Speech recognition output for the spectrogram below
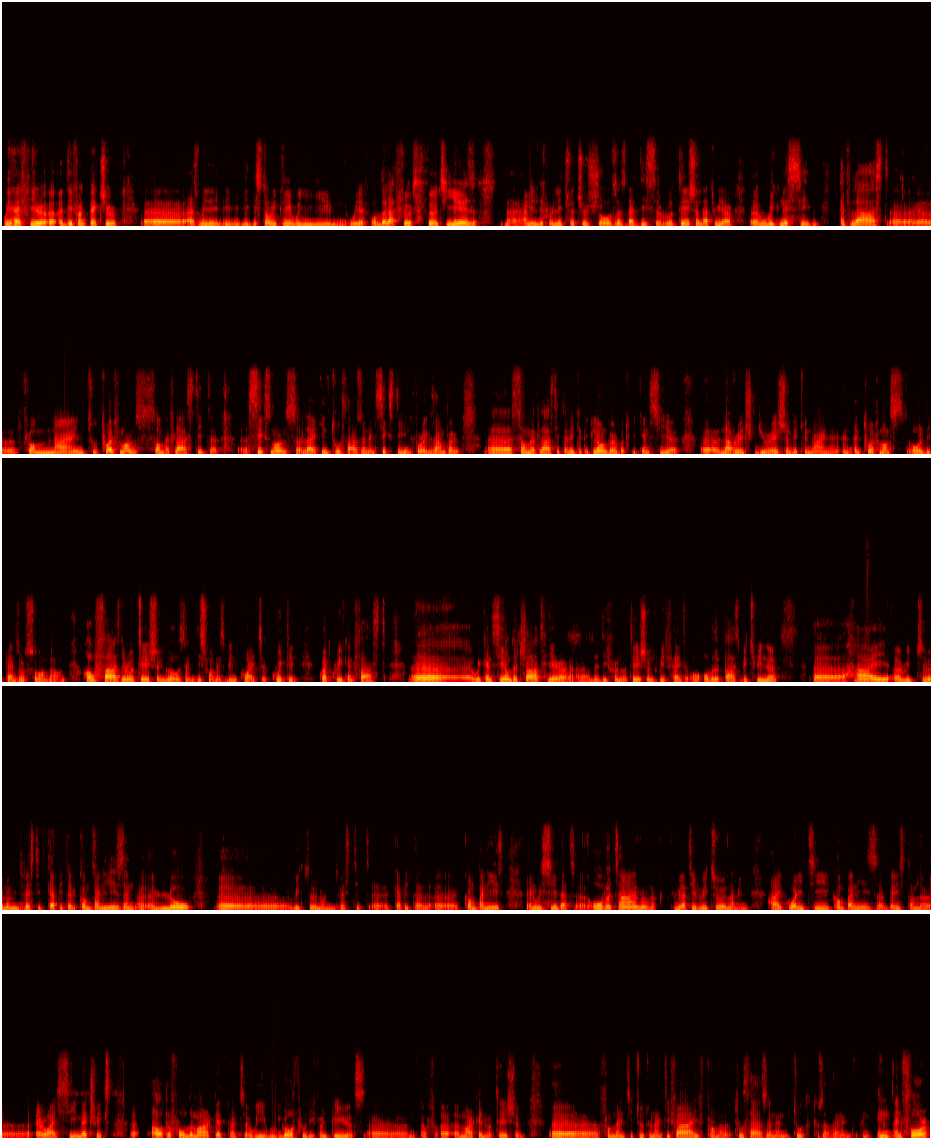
We have here a different picture. As we historically, we we have over the last 30 years, I mean, different literature shows us that this rotation that we are witnessing have lasted uh, from nine to 12 months. Some have lasted uh, uh, six months, like in 2016, for example. Some have lasted a little bit longer, but we can see an average duration between nine and 12 months. All depends also on how fast the rotation goes. And this one has been quite quickly, quite quick and fast. We can see on the chart here the different rotations we've had over the past between Uh, high uh, return on invested capital companies and a low Uh, return on invested uh, capital uh, companies. And we see that over time, on a cumulative return, I mean, high quality companies based on ROIC metrics outperform the market, but we go through different periods of market rotation from 92 to 95, from 2002 to 2004,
